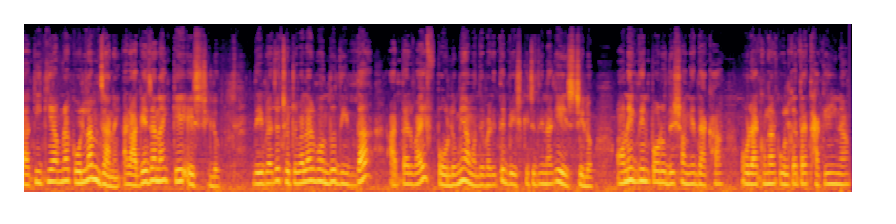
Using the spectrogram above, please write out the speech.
তা কী কী আমরা করলাম জানাই আর আগে জানাই কে এসছিল। দেবরাজের ছোটোবেলার বন্ধু দীপদা আর তার ওয়াইফ পৌলমী আমাদের বাড়িতে বেশ কিছুদিন আগে এসছিল। অনেক দিন পর ওদের সঙ্গে দেখা। ওরা এখন আর কলকাতায় থাকেই না।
